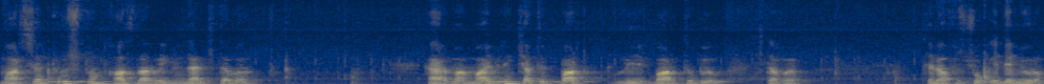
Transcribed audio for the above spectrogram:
Marcel Proust'un Hazlar ve Günler kitabı. Herman Melville'in Katip Bartley Bartleby kitabı. Telaffuz çok edemiyorum.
